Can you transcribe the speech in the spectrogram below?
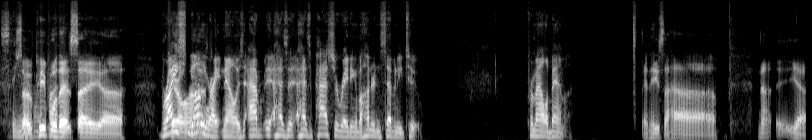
So people that say uh, Bryce Carolina... Young right now is has a, has a passer rating of 172. from Alabama. And he's a uh, not yeah.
